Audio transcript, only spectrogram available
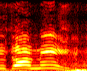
Is on me.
